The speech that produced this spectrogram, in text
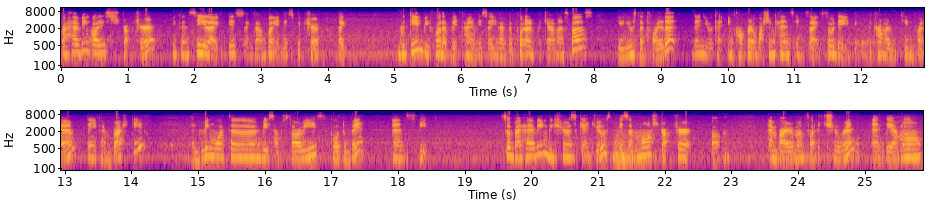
by having all this structure you can see like this example in this picture. Like routine before the bedtime is that you have to put on pajamas first you use the toilet then you can incorporate washing hands inside so they become a routine for them. Then you can brush teeth and drink water read some stories go to bed and sleep. So by having visual schedules it's a more structured um, environment for the children and they are more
